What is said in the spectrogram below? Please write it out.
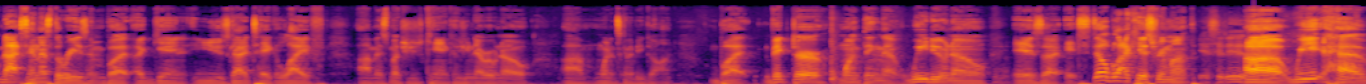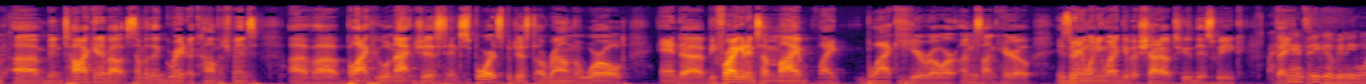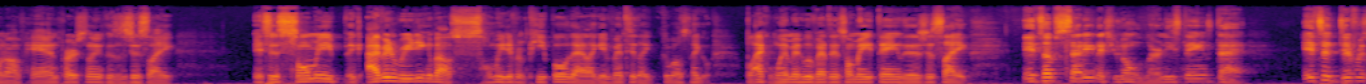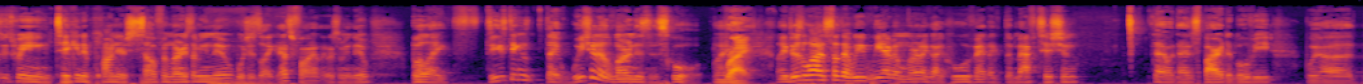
not saying that's the reason, but again, you just got to take life um, as much as you can because you never know um, when it's going to be gone. But Victor, one thing that we do know is uh, it's still Black History Month. Yes, it is. Uh, we have uh, been talking about some of the great accomplishments of uh, Black people, not just in sports, but just around the world. And uh, before I get into my like Black hero or unsung hero, is there anyone you want to give a shout out to this week? I can't thi- think of anyone offhand personally because it's just like it's just so many. Like, I've been reading about so many different people that like invented like the most like black women who invented so many things. And it's just like it's upsetting that you don't learn these things. That it's a difference between taking it upon yourself and learning something new, which is like that's fine, like learn something new. But like these things, like we should have learned this in school, like, Right. Like there's a lot of stuff that we, we haven't learned, like, like who invented like the mathematician that that inspired the movie with uh,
